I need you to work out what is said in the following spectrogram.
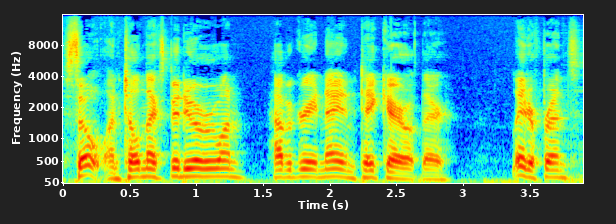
So until next video everyone, have a great night and take care out there. Later friends.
